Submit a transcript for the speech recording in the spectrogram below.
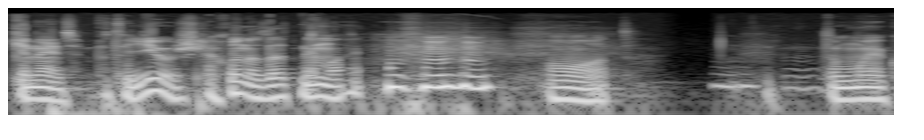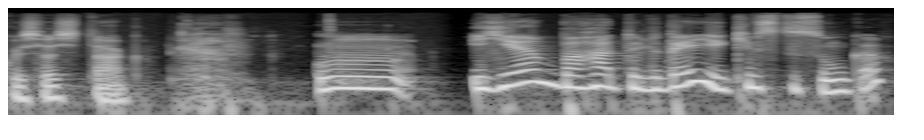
кінець, бо тоді шляху назад немає. От. Тому якось ось так. Є багато людей, які в стосунках.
